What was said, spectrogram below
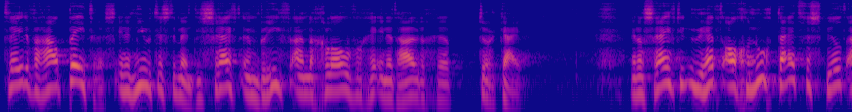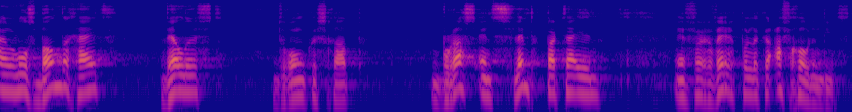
tweede verhaal, Petrus in het Nieuwe Testament. Die schrijft een brief aan de gelovigen in het huidige Turkije. En dan schrijft hij, u hebt al genoeg tijd verspild aan losbandigheid, wellust, dronkenschap, bras- en slemppartijen en verwerpelijke afgodendienst.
